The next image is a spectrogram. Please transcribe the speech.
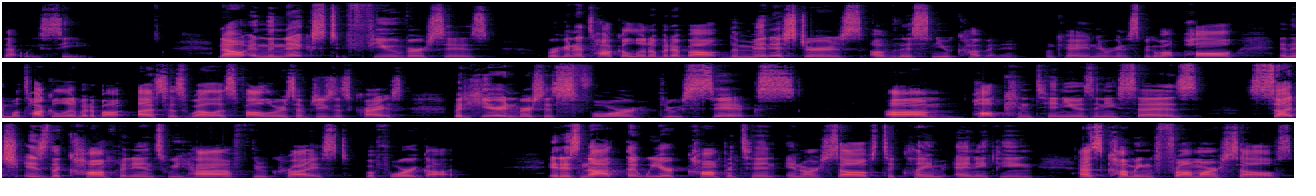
that we see. Now, in the next few verses, we're going to talk a little bit about the ministers of this new covenant, okay? And then we're going to speak about Paul, and then we'll talk a little bit about us as well as followers of Jesus Christ. But here in verses 4 through 6, um, Paul continues and he says, Such is the confidence we have through Christ before God. It is not that we are competent in ourselves to claim anything as coming from ourselves,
